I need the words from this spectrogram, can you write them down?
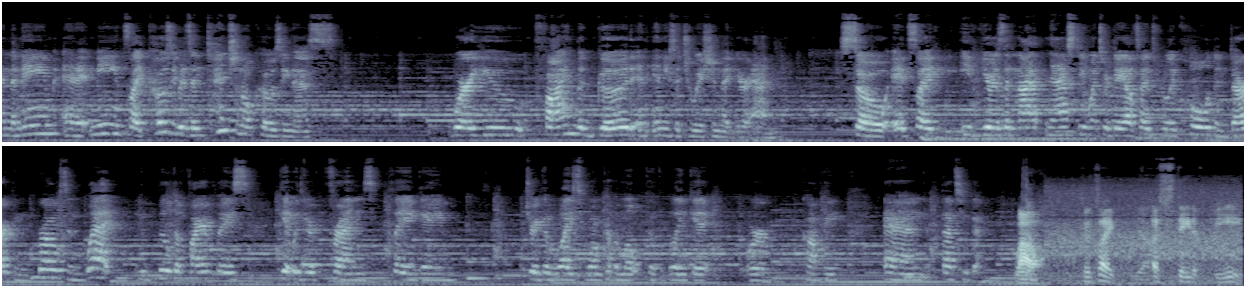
and the name, and it means like cozy, but it's intentional coziness where you find the good in any situation that you're in. So it's like if you're it's a nasty winter day outside, it's really cold and dark and gross and wet. You build a fireplace, get with your friends, play a game, drink a nice warm cup of milk with a blanket or coffee, and that's you good. Wow. So it's like Yeah. a state of being.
